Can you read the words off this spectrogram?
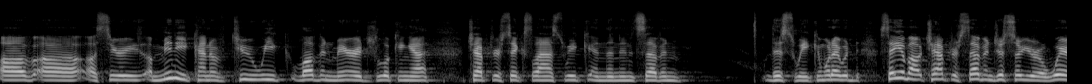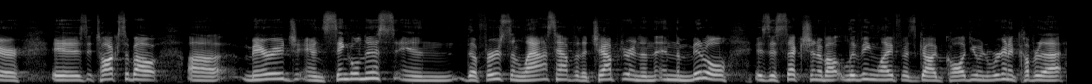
of uh, a series, a mini kind of two week love and marriage, looking at chapter six last week and then in seven this week. And what I would say about chapter 7, just so you're aware, is it talks about uh, marriage and singleness in the first and last half of the chapter. And then in the middle is this section about living life as God called you. And we're going to cover that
